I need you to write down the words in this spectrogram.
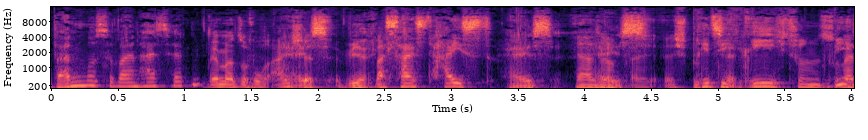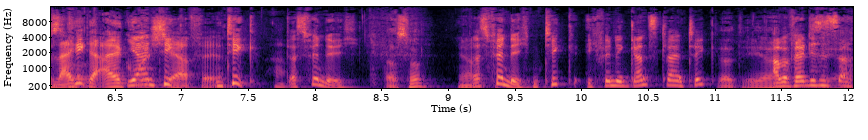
Wann muss der Wein heiß werden? Wenn man so hoch einschätzt. Was heißt heißt? Heiß, ja, also, heiß. äh, spritzig riecht schon so eine leichte Tick? Ja, ein Tick. Alkoholschärfe. Ein Tick. Das finde ich. Ach so? Ja. Das finde ich. Ein Tick. Ich finde einen ganz kleinen Tick. Das Aber vielleicht ist es, auch,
